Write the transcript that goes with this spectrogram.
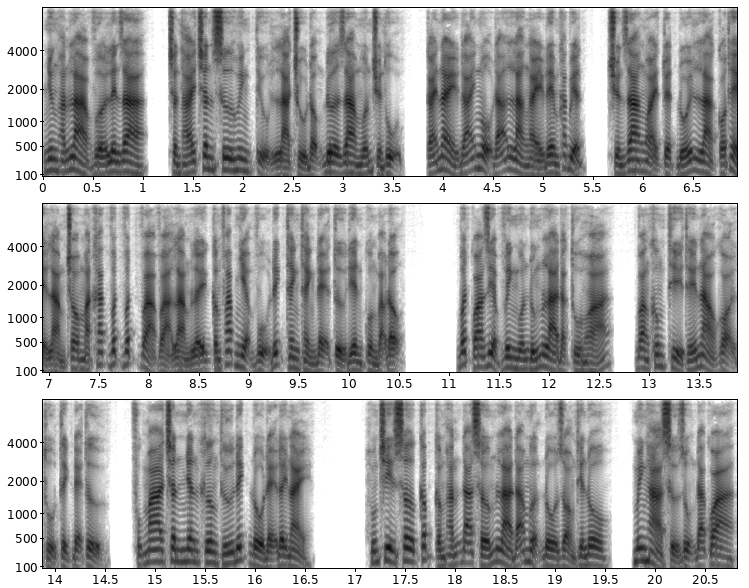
Nhưng hắn là vừa lên ra, trần thái chân sư huynh tựu là chủ động đưa ra muốn truyền thụ, cái này đãi ngộ đã là ngày đêm khác biệt chuyển ra ngoài tuyệt đối là có thể làm cho mặt khác vất vất vả và làm lấy cấm pháp nhiệm vụ đích thanh thành đệ tử điên cuồng bạo động. Bất quá diệp vinh muốn đúng là đặc thù hóa, bằng không thì thế nào gọi thủ tịch đệ tử, phục ma chân nhân khương thứ đích đồ đệ đây này. Húng chi sơ cấp cấm hắn đã sớm là đã mượn đồ dòm thiên đô, minh hà sử dụng đã qua,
